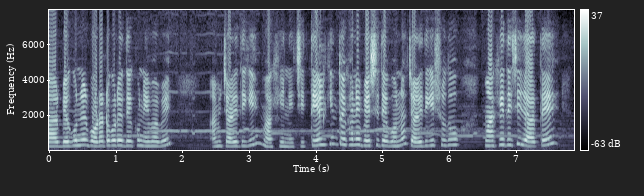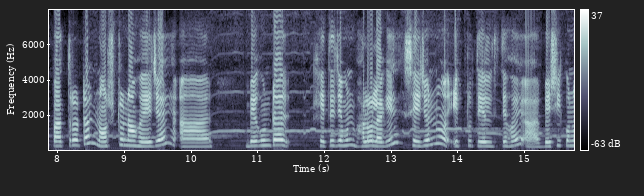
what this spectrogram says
আর বেগুনের বড়াটা করে দেখুন এভাবে আমি চারিদিকে মাখিয়ে নিচ্ছি। তেল কিন্তু এখানে বেশি দেব না। চারিদিকে শুধু মাখিয়ে দিচ্ছি যাতে পাত্রটা নষ্ট না হয়ে যায়। আর বেগুনটা খেতে যেমন ভালো লাগে, সেই জন্য একটু তেল দিতে হয়। আর বেশি কোনো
